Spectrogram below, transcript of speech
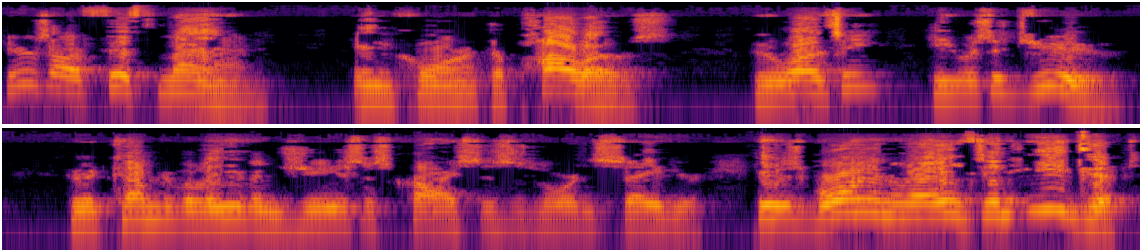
Here's our fifth man in Corinth, Apollos. Who was he? He was a Jew who had come to believe in Jesus Christ as his Lord and Savior. He was born and raised in Egypt,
